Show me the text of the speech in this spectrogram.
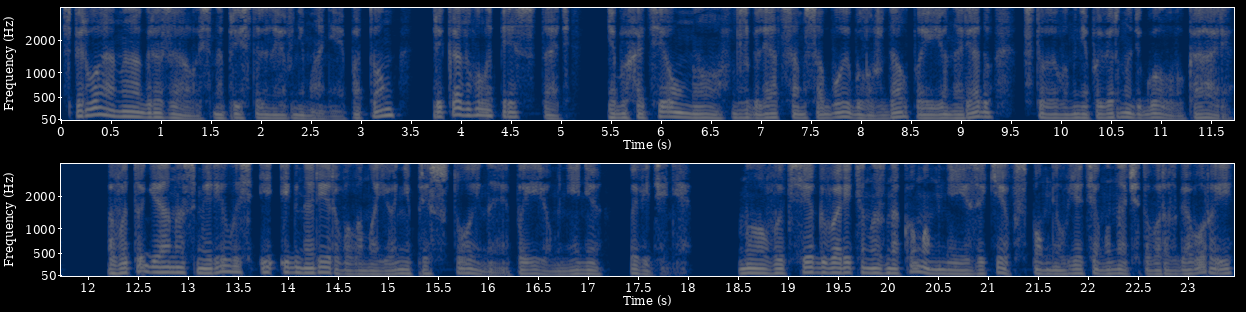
Сперва она огрызалась на пристальное внимание, потом приказывала перестать, Я бы хотел, но взгляд сам собой блуждал по ее наряду, стоило мне повернуть голову к Ааре. А в итоге она смирилась и игнорировала мое непристойное, по ее мнению, поведение. «Но вы все говорите на знакомом мне языке», — вспомнил я тему начатого разговора и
